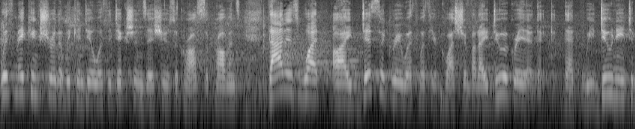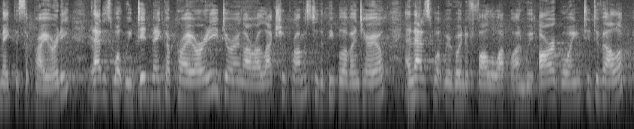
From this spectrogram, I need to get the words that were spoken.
with making sure that we can deal with addictions issues across the province. That is what I disagree with with your question, but I do agree that, that we do need to make this a priority. Yep. That is what we did make a priority during our election promise to the people of Ontario, and that is what we're going to follow up on. We are going to develop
